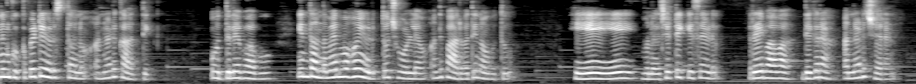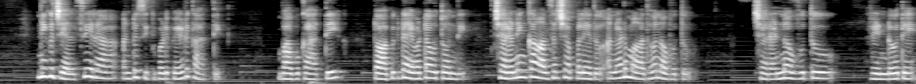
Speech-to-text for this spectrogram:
నేను కుక్క పెట్టి ఏడుస్తాను అన్నాడు కార్తీక్. వద్దులే బాబు ఇంత అందమైన మొహం ఏడుపుతో చూడలేం అంది పార్వతి నవ్వుతూ. ఏ, మునగ చెట్టు ఎక్కేశాడు. రే బావా దిగరా అన్నాడు చరణ్ నీకు జెల్సీరా అంటూ సిగ్గుపడిపోయాడు కార్తీక్. బాబు కార్తీక్ టాపిక్ డైవర్ట్ అవుతోంది. చరణ్ ఇంకా ఆన్సర్ చెప్పలేదు అన్నాడు మాధవ్ నవ్వుతూ. చరణ్ నవ్వుతూ రెండోదే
